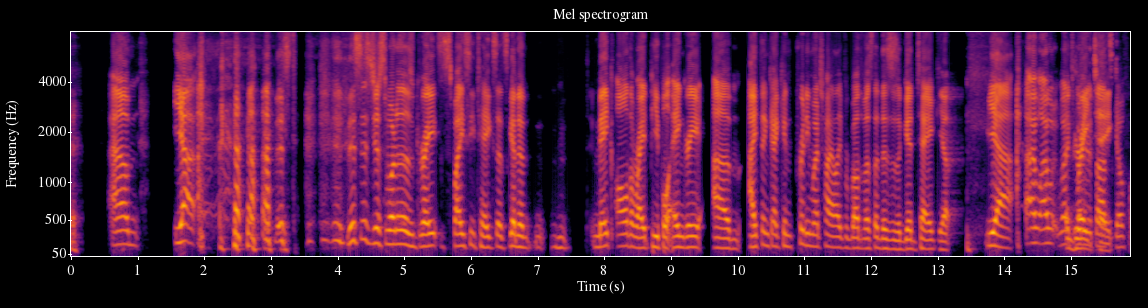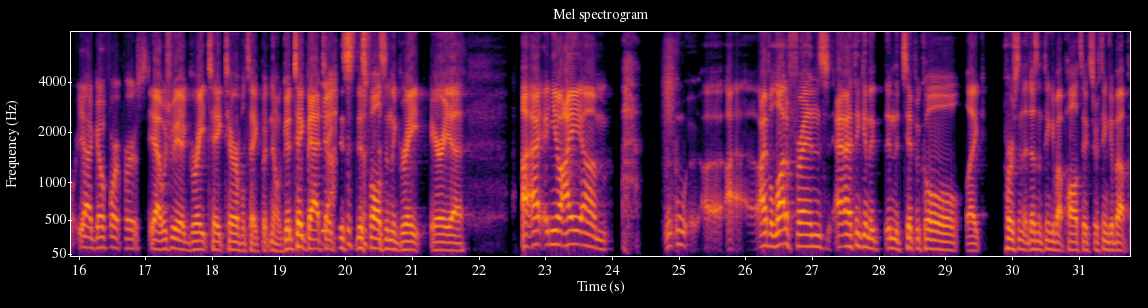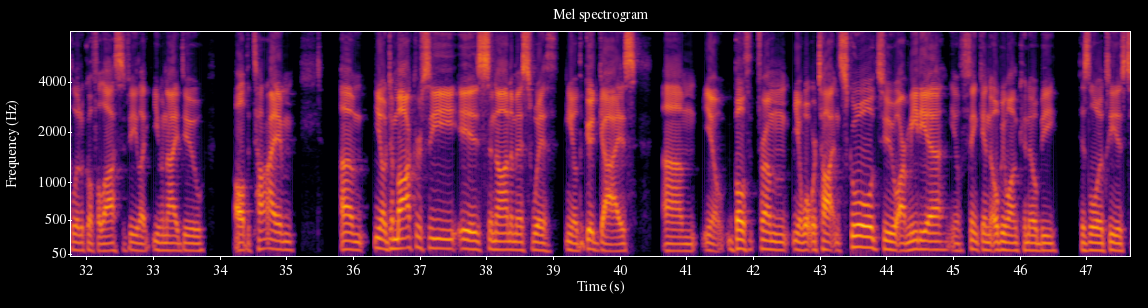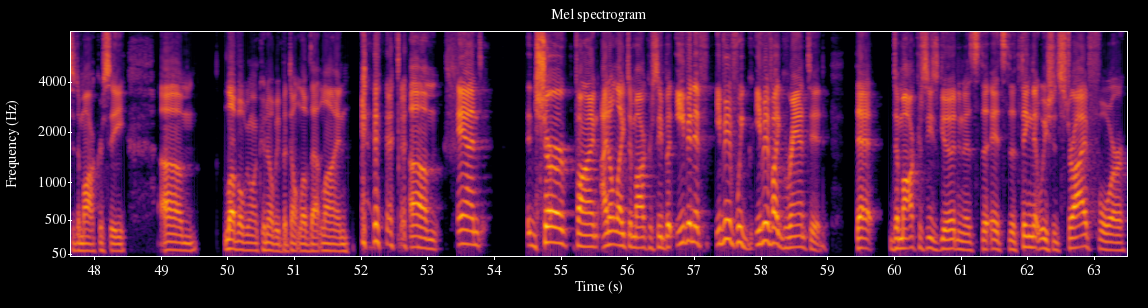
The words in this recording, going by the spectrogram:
um, yeah, this this is just one of those great spicy takes that's gonna make all the right people angry. Um, I think I can pretty much highlight for both of us that this is a good take. Yep. Yeah. I, I, what's, a great take. Go for it. Yeah, go for it first. Yeah, I wish we had a great take, terrible take, but no, good take, bad take. Yeah. This this falls in the great area. I, I you know I um uh, I have a lot of friends. I think in the in the typical like person that doesn't think about politics or think about political philosophy like you and I do all the time. Um, you know, democracy is synonymous with you know the good guys. Um, you know, both from you know what we're taught in school to our media. You know, thinking Obi Wan Kenobi, his loyalty is to democracy. Um, love Obi Wan Kenobi, but don't love that line. um, and sure, fine. I don't like democracy, but even if even if we even if I granted that democracy is good and it's the it's the thing that we should strive for,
